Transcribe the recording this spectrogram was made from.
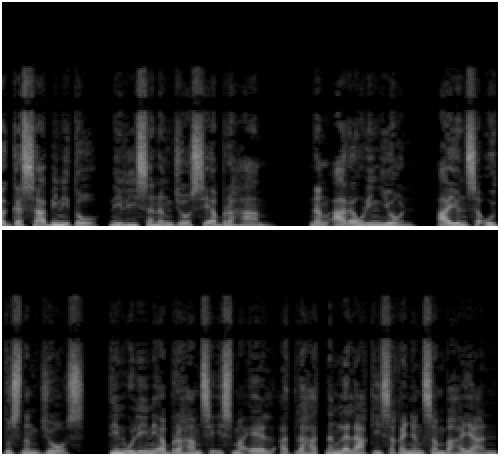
Pagkasabi nito, nilisan ng Diyos si Abraham. Nang araw ring yun, ayon sa utos ng Diyos, tinuli ni Abraham si Ismael at lahat ng lalaki sa kanyang sambahayan,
